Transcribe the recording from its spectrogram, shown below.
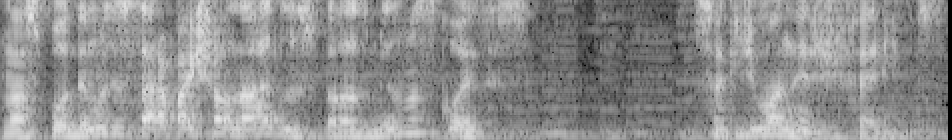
Nós podemos estar apaixonados pelas mesmas coisas, só que de maneiras diferentes.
